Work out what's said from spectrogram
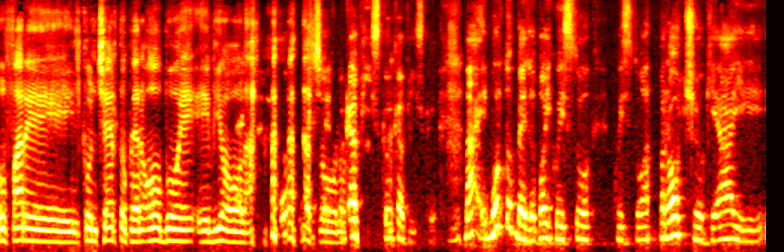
o fare il concerto per oboe e viola certo, da solo. Capisco, capisco. Ma è molto bello poi questo, questo approccio che hai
